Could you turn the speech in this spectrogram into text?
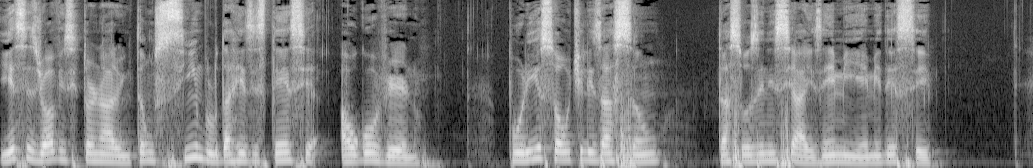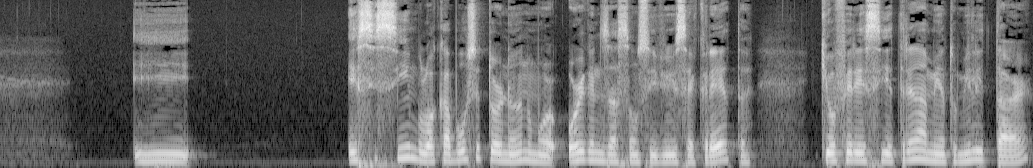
E esses jovens se tornaram então símbolo da resistência ao governo. Por isso a utilização das suas iniciais, MMDC. E esse símbolo acabou se tornando uma organização civil e secreta que oferecia treinamento militar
